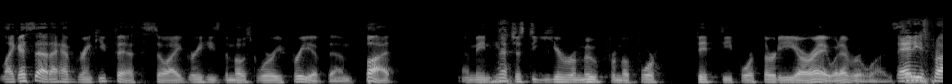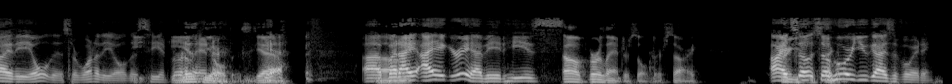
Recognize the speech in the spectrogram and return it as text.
like I said, I have Greinke fifth, so I agree he's the most worry free of them. But, I mean, he's just a year removed from a 450, 430 ERA, whatever it was. So and he's he- probably the oldest or one of the oldest. He, and he is the oldest, yeah. Uh, but Um, I, I agree. I mean, he's oh, Verlander's older, sorry. all right. brings So so who are you guys avoiding?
